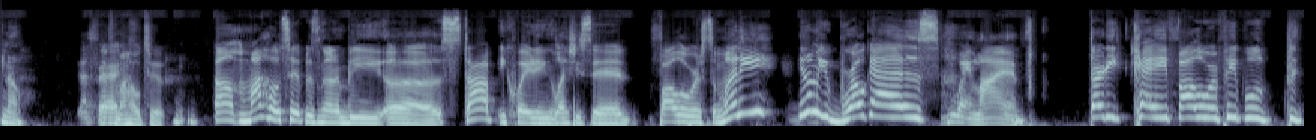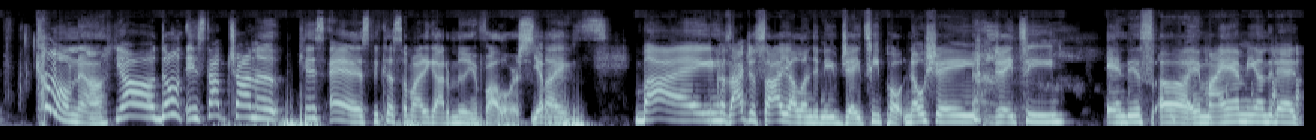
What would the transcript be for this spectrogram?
No. That's, that's my heaux tip. Um, my heaux tip is gonna be uh stop equating, like she said, followers to money. You know me broke ass You ain't lying. 30k follower people. P- Come on now. Y'all don't and stop trying to kiss ass because somebody got a million followers. Yep. Like bye. Because I just saw y'all underneath JT po No shade, JT, and this uh in Miami under that.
